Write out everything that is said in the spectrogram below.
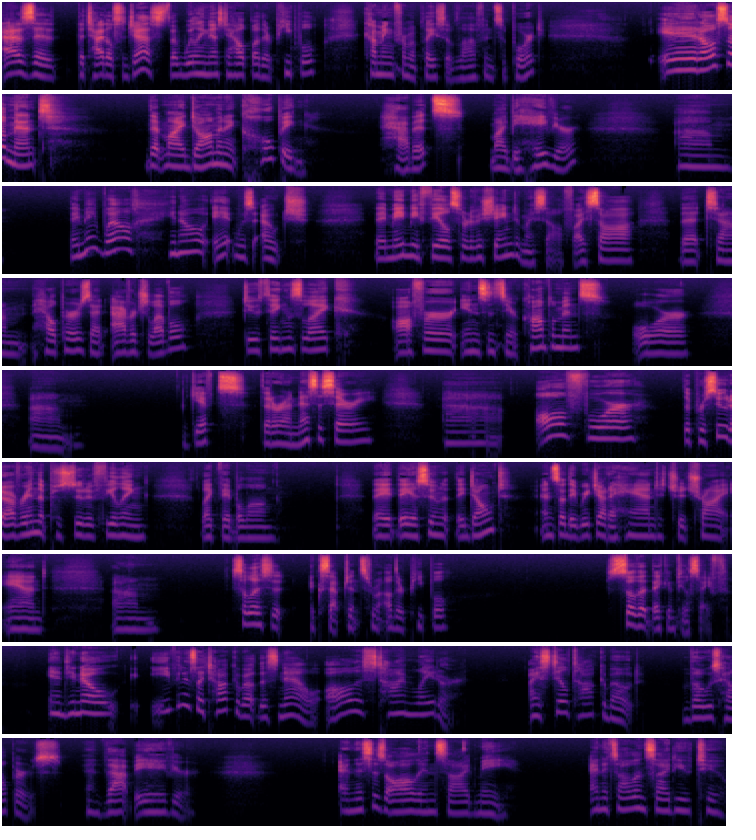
as a, the title suggests, the willingness to help other people coming from a place of love and support, it also meant that my dominant coping habits, my behavior, um, they may well, you know, it was ouch they made me feel sort of ashamed of myself. I saw that um, helpers at average level do things like offer insincere compliments or um, gifts that are unnecessary, uh, all for the pursuit of or in the pursuit of feeling like they belong. They they assume that they don't, and so they reach out a hand to try and um, solicit acceptance from other people so that they can feel safe. And you know, even as I talk about this now, all this time later, I still talk about those helpers and that behavior. And this is all inside me. And it's all inside you too.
